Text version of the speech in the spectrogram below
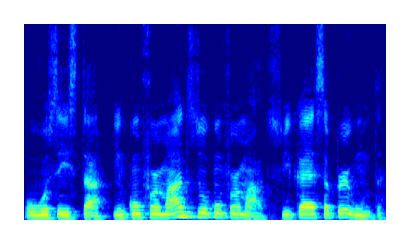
Ou você está? Inconformados ou conformados? Fica essa pergunta.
